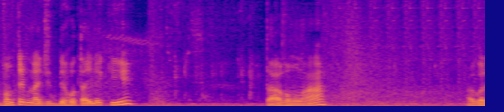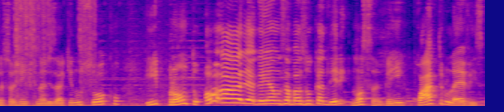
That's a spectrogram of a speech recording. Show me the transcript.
Vamos terminar de derrotar ele aqui. Tá, vamos lá. Agora é só a gente finalizar aqui no soco. E pronto. Olha, ganhamos a bazuca dele. Nossa, ganhei quatro levels.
